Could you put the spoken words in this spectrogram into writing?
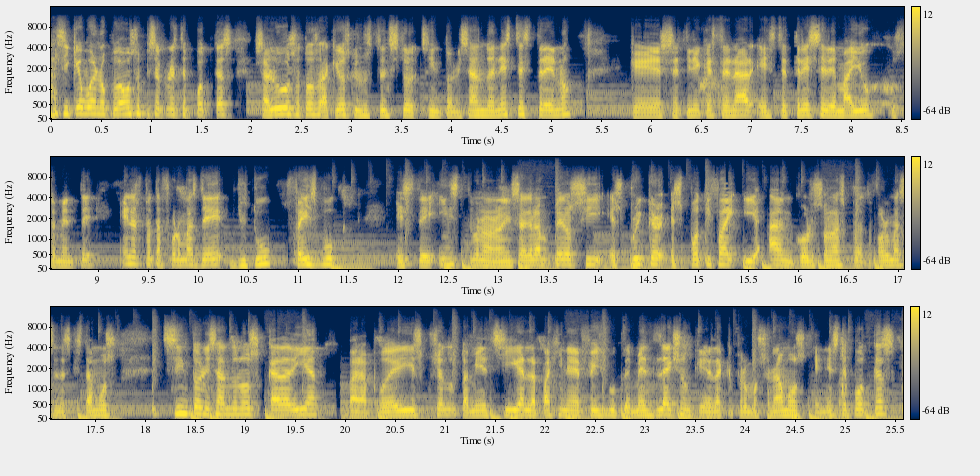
Así que bueno, pues vamos a empezar con este podcast. Saludos a todos aquellos que nos estén sintonizando en este estreno que se tiene que estrenar este 13 de mayo justamente en las plataformas de YouTube, Facebook, este, bueno, no Instagram, pero sí Spreaker, Spotify y Anchor son las plataformas en las que estamos sintonizándonos cada día para poder ir escuchando. También sigan la página de Facebook de Men's Lection, que es la que promocionamos en este podcast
